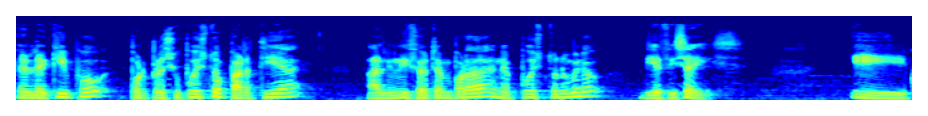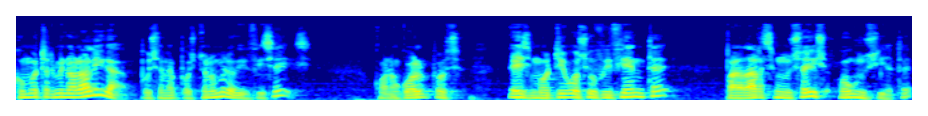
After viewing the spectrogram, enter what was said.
el equipo, por presupuesto, partía al inicio de temporada en el puesto número 16. ¿Y cómo terminó la liga? Pues en el puesto número 16. Con lo cual, pues es motivo suficiente para darse un 6 o un 7.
